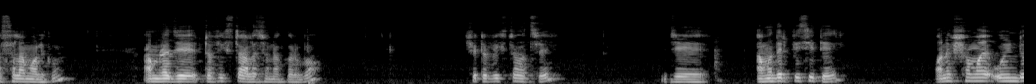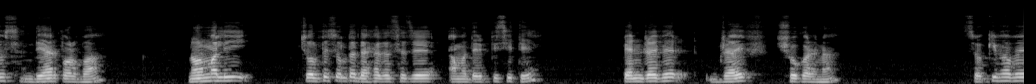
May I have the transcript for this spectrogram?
আসসালামু আলাইকুম। আমরা যে টপিক্সটা আলোচনা করব, সে টপিক্সটা হচ্ছে যে আমাদের পিসিতে অনেক সময় উইন্ডোজ দেওয়ার পর বা নর্মালি চলতে চলতে দেখা যাচ্ছে যে আমাদের পিসিতে পেন ড্রাইভের ড্রাইভ শো করে না। সো কীভাবে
